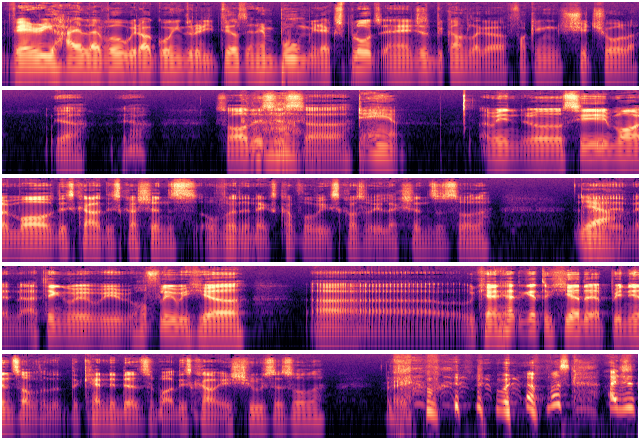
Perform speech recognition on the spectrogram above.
very high level without going into the details, and then boom, it explodes, and it just becomes like a fucking shit show. lah. Yeah, yeah. So all this is, uh, Damn. I mean, we'll see more and more of this kind of discussions over the next couple of weeks because of elections or so, lah. Yeah. and, and I think we, we hopefully we hear, uh, we can get to hear the opinions of the- candidates about these kind of issues as well, lah. I must. I just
